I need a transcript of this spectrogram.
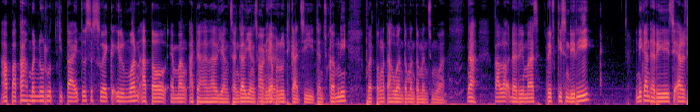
apakah menurut kita itu sesuai keilmuan atau emang ada hal-hal yang janggal yang sebenarnya Oke. perlu dikaji? Dan juga ini buat pengetahuan teman-teman semua. Nah, kalau dari Mas Rifki sendiri ini kan dari CLD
